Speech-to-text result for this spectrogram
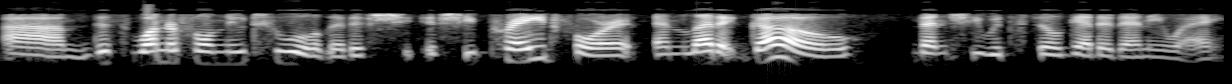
um, this wonderful new tool that if she, if she prayed for it and let it go, then she would still get it anyway.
